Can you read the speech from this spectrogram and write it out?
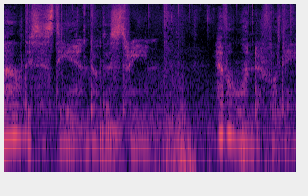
Well, this is the end of the stream. Have a wonderful day.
